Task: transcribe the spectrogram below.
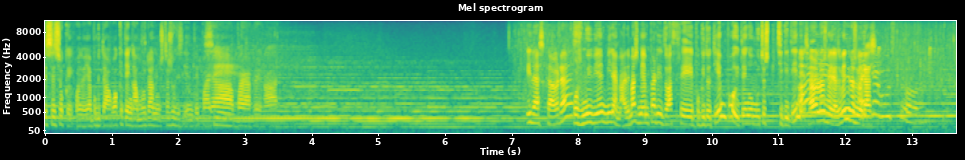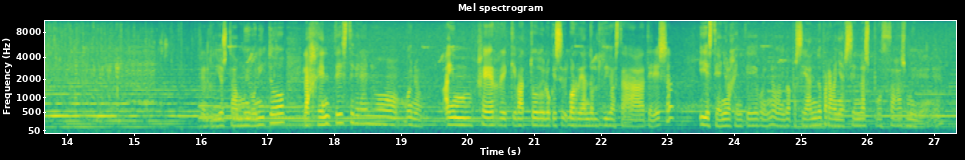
es eso, que cuando haya poquito agua que tengamos la nuestra suficiente para, para regar. ¿Y las cabras? Pues muy bien, mira, además me han parido hace poquito tiempo y tengo muchos chiquitines. Ahora los verás, ven y los verás. Ay, qué gusto! El río está muy bonito. La gente este verano, bueno, hay un GR que va todo lo que es bordeando el río hasta Teresa. Y este año la gente, bueno, iba paseando para bañarse en las pozas, muy bien, ¿eh?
